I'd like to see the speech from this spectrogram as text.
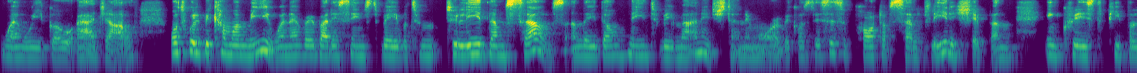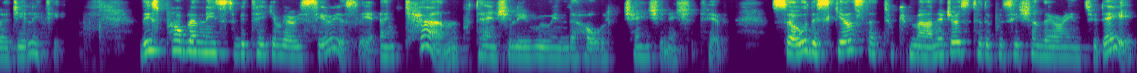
when we go agile. What will become of me when everybody seems to be able to to lead themselves and they don't need to be managed anymore because this is a part of self-leadership and increased people agility This problem needs to be taken very seriously and can potentially ruin the whole change initiative. So the skills that took managers to the position they are in today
